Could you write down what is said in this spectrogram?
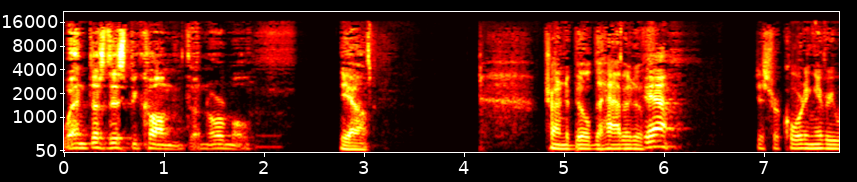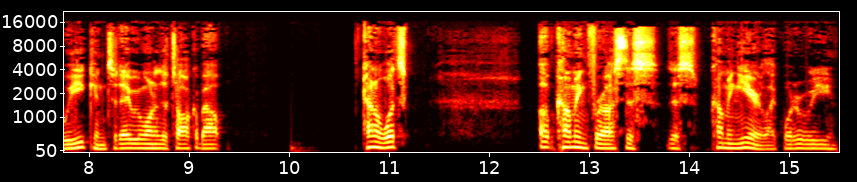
When does this become the normal? Yeah. Trying to build the habit of Yeah, just recording every week. And today we wanted to talk about kind of what's upcoming for us this this coming year. Like what are we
